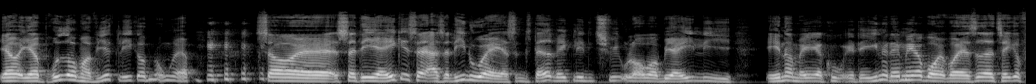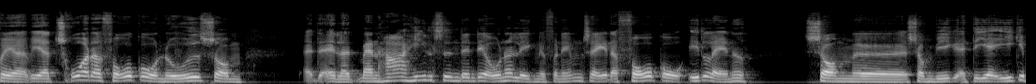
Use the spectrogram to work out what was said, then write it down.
Jeg, jeg bryder mig virkelig ikke om nogen af dem. så, øh, så det er ikke så, altså lige nu er jeg sådan stadigvæk lidt i tvivl over, om jeg egentlig ender med, jeg kunne, det er en af dem her, hvor, hvor jeg sidder og tænker, for jeg, jeg tror, der foregår noget, som, at, eller at man har hele tiden den der underliggende fornemmelse af, at der foregår et eller andet, som, øh, som vi ikke, at det er ikke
